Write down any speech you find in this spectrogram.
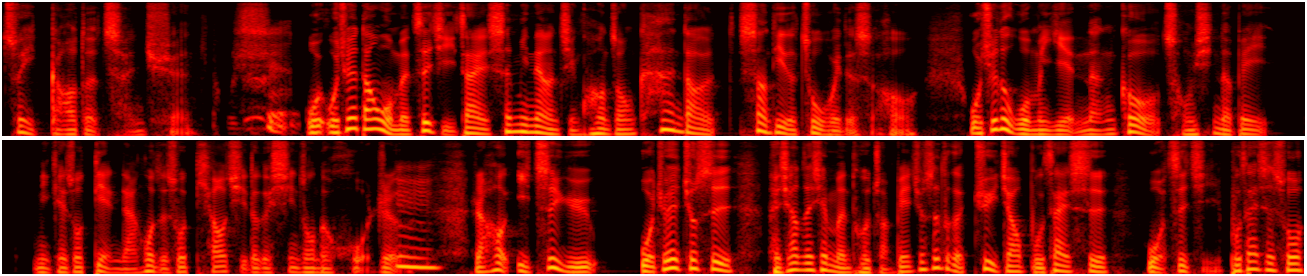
最高的成全。是我我觉得，当我们自己在生命那样情况中看到上帝的作为的时候，我觉得我们也能够重新的被你可以说点燃，或者说挑起这个心中的火热，嗯然后以至于我觉得就是很像这些门徒的转变，就是这个聚焦不再是我自己，不再是说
